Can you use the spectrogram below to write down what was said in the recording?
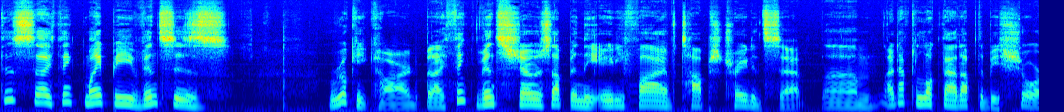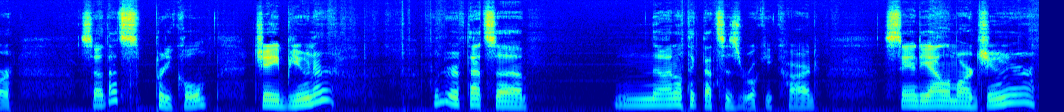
this, I think, might be Vince's rookie card, but I think Vince shows up in the 85 Topps Traded set. Um, I'd have to look that up to be sure. So that's pretty cool. Jay Buhner. Wonder if that's a no, I don't think that's his rookie card. Sandy Alomar Jr.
